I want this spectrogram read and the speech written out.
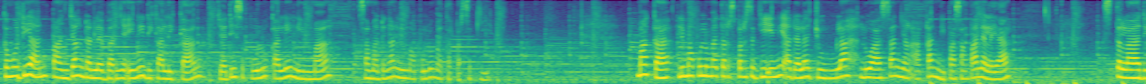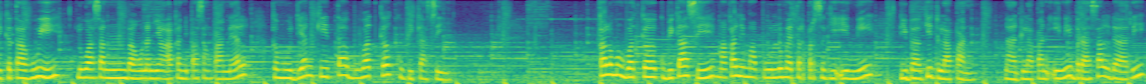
Kemudian panjang dan lebarnya ini dikalikan jadi 10 kali 5 sama dengan 50 meter persegi. Maka 50 meter persegi ini adalah jumlah luasan yang akan dipasang panel ya. Setelah diketahui luasan bangunan yang akan dipasang panel, kemudian kita buat ke kubikasi. Kalau membuat ke kubikasi, maka 50 meter persegi ini dibagi 8. Nah, 8 ini berasal dari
